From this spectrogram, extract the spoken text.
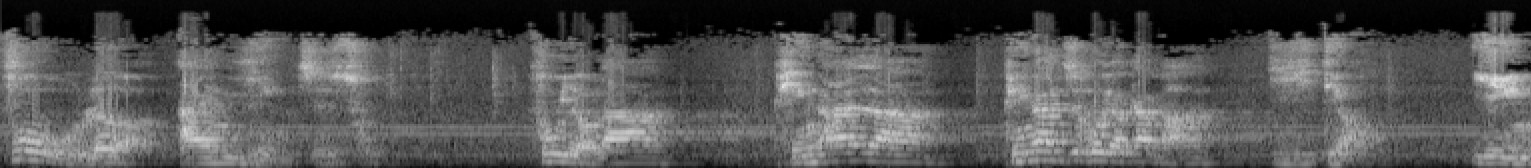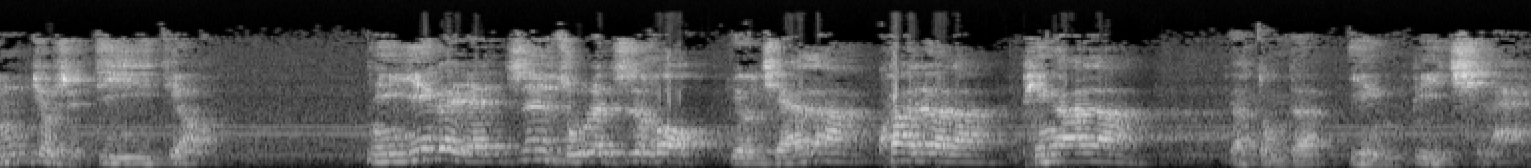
富乐安隐之处，富有啦，平安啦，平安之后要干嘛？低调，隐就是低调。你一个人知足了之后，有钱了，快乐了，平安了，要懂得隐蔽起来。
